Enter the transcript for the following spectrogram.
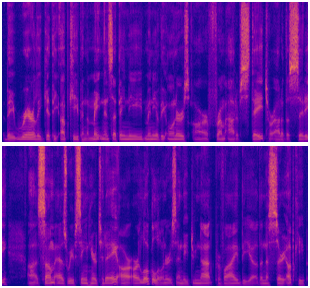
they rarely get the upkeep and the maintenance that they need many of the owners are from out of state or out of the city uh, some, as we've seen here today, are, are local owners, and they do not provide the uh, the necessary upkeep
